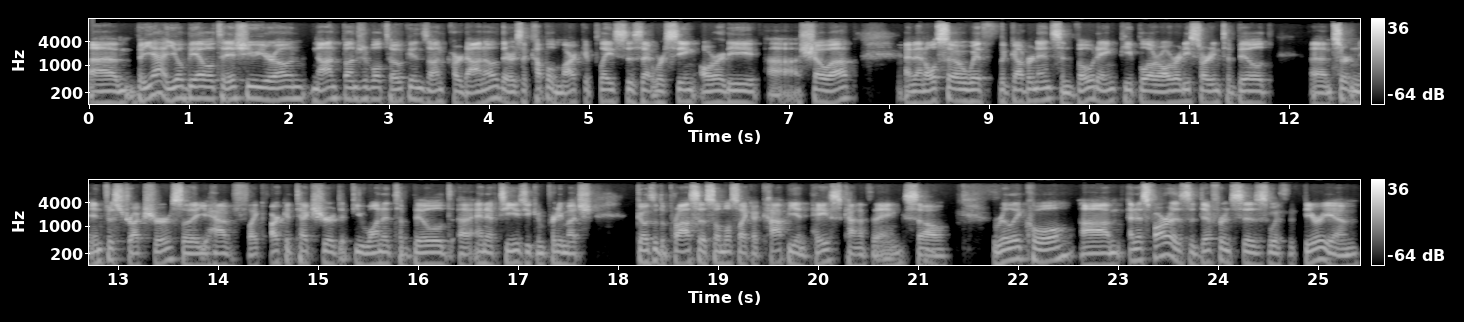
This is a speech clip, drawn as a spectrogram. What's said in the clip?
Um, but yeah, you'll be able to issue your own non fungible tokens on Cardano. There's a couple marketplaces that we're seeing already uh, show up. And then also with the governance and voting, people are already starting to build um, certain infrastructure so that you have like architecture. If you wanted to build uh, NFTs, you can pretty much go through the process almost like a copy and paste kind of thing. So really cool. Um, and as far as the differences with Ethereum,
